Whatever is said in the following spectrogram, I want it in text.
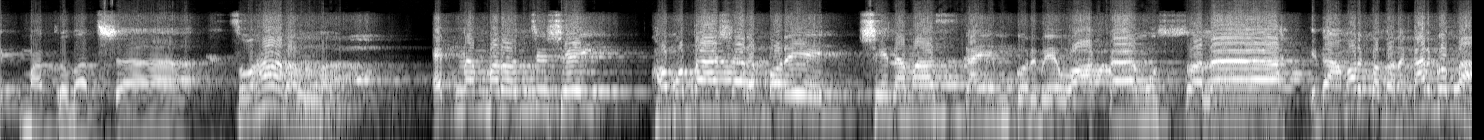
একমাত্র বাদশাহ। সোহান আল্লাহ এক নাম্বার হচ্ছে সেই ক্ষমতা আসার পরে সে নামাজ কায়েম করবে ওয়াকা ওয়াকামুসসালাহ এটা আমার কথা না, কার কথা?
